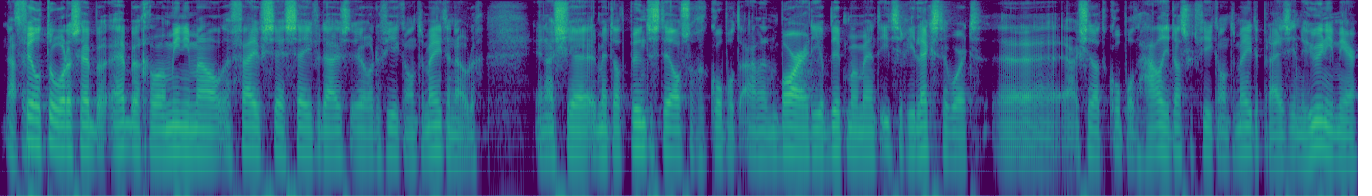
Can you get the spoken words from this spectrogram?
Nou, veel torens hebben, hebben gewoon minimaal 5, 6, 7000 euro de vierkante meter nodig. En als je met dat puntenstelsel gekoppeld aan een bar die op dit moment iets relaxter wordt, eh, als je dat koppelt, haal je dat soort vierkante meterprijzen in de huur niet meer.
